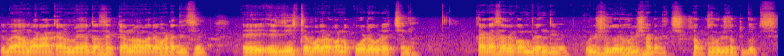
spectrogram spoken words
যে ভাই আমার আকার মেয়াদ আছে, কেন আমার ভাড়া দিচ্ছেন? এই এই জিনিসটা বলার কোনো কোডে উড়াচ্ছে না। কার কাছে আপনি কমপ্লেন দিবেন? পুলিশে ধরে পুলিশ হাঁটা দিচ্ছে সব কিছু পুলিশ জব্দ করতেছে।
